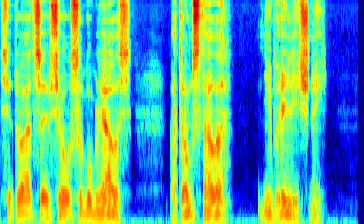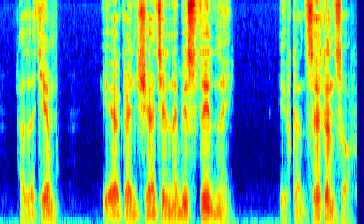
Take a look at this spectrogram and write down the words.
Ситуация все усугублялась, потом стала неприличной а затем и окончательно бесстыдной. И в конце концов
